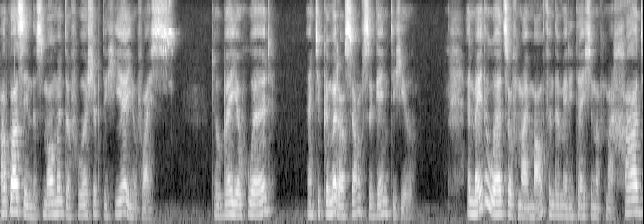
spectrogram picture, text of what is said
Help us in this moment of worship to hear your voice, to obey your word, and to commit ourselves again to you. And may the words of my mouth and the meditation of my heart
